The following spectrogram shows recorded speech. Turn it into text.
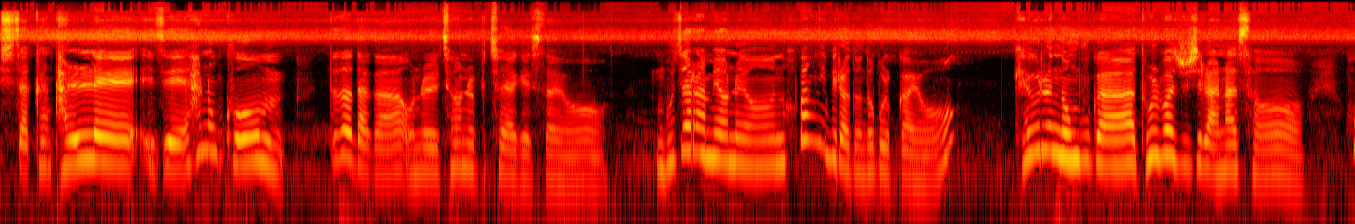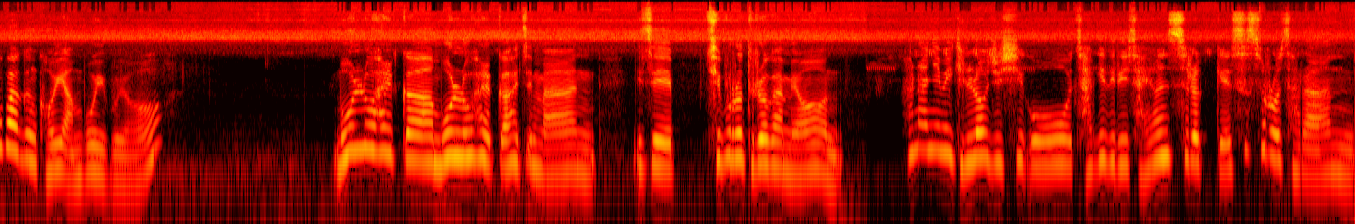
시작한 달래 이제 한 움큼 뜯어다가 오늘 전을 부쳐야겠어요. 모자라면은 호박잎이라도 넣어볼까요? 게으른 농부가 돌봐주질 않아서 호박은 거의 안 보이고요. 뭘로 할까, 뭘로 할까 하지만 이제 집으로 들어가면 하나님이 길러주시고 자기들이 자연스럽게 스스로 자란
